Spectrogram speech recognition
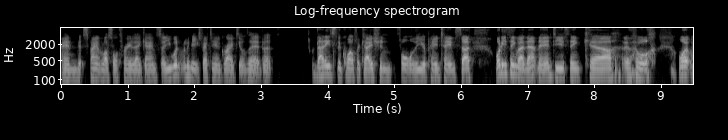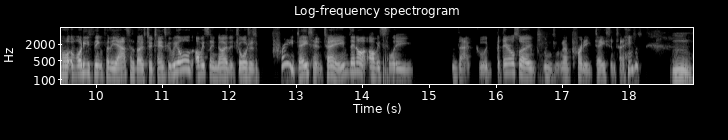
and Spain have lost all three of their games. So you wouldn't really be expecting a great deal there. But that is the qualification for the European team. So, what do you think about that, man? Do you think, uh, what, what, what do you think for the outside of those two teams? Because we all obviously know that Georgia's a pretty decent team. They're not obviously yeah. that good, but they're also a pretty decent team. Mm,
